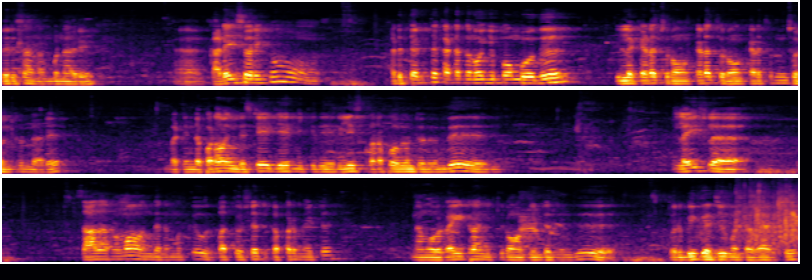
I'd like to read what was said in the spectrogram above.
பெருசாக நம்பினார். கடைசி வரைக்கும் அடுத்தடுத்த கட்டத்தை நோக்கி போகும்போது இல்லை கிடச்சிரும் கிடச்சிரும் கிடச்சிரும்னு சொல்லிட்டு இருந்தார். பட் இந்த படம் இந்த ஸ்டேஜ் ஏறி நிற்கிது ரிலீஸ் வரப்போகுதுன்றது வந்து லைஃப்பில் சாதாரணமாக வந்து நமக்கு ஒரு பத்து வருஷத்துக்கு அப்புறமேட்டு நம்ம ஒரு ரைட்டராக நிற்கிறோம் அப்படின்றது வந்து ஒரு பிக் அச்சீவ்மெண்ட்டாக தான் இருக்குது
